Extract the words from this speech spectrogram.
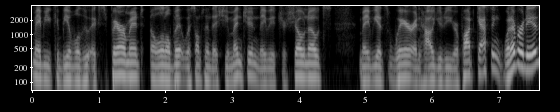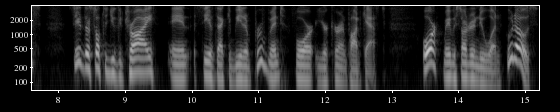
maybe you could be able to experiment a little bit with something that she mentioned. Maybe it's your show notes, maybe it's where and how you do your podcasting, whatever it is. See if there's something you could try and see if that could be an improvement for your current podcast, or maybe start a new one. Who knows?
